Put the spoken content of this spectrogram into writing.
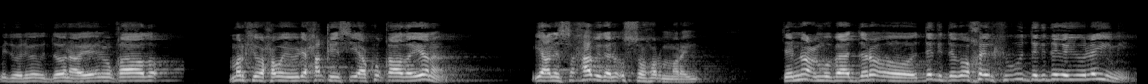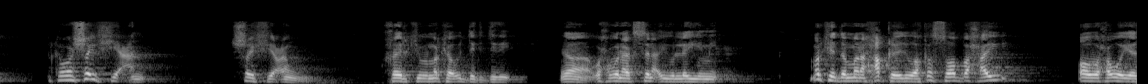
mid weliba uu doonaayo inuu qaado. Markii waxaweye yidhi xaqiisii yaa ku qaadayana? Yacni saxaabigani u soo hormaray. Dee nooc mubaadaro oo degdegoo khayrkii uu degdegayuu la yimi. Marka waa shay fiican shay fiican weyi khayrkiibu markaa u degdegay. Ya wax wanaagsan ayuu la yimi. Markii dambena xaqeedii waa ka soo baxay oo waxaweeye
